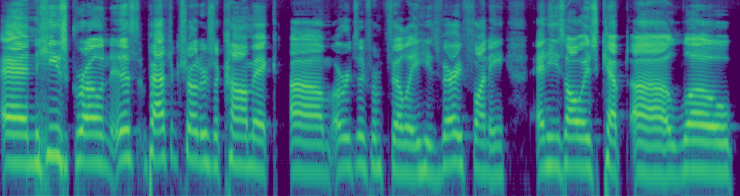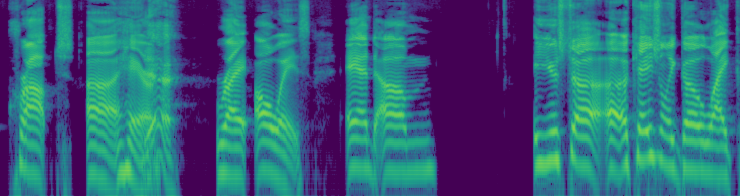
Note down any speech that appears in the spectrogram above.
and he's grown this patrick schroeder's a comic um originally from philly he's very funny and he's always kept uh low cropped uh hair. Yeah. right always. And um he used to uh, occasionally go like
